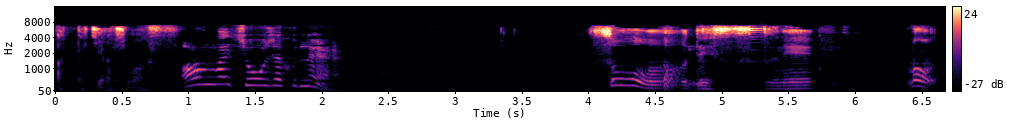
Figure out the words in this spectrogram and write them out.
あった気がします。案外長尺ね。そうですね。もう、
